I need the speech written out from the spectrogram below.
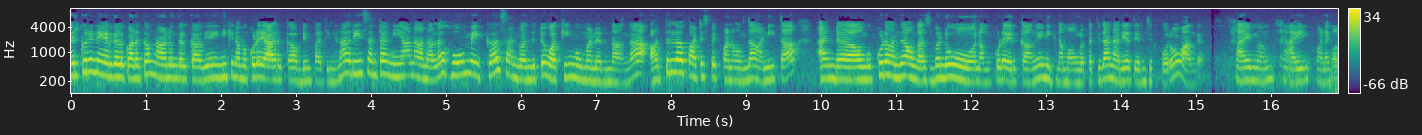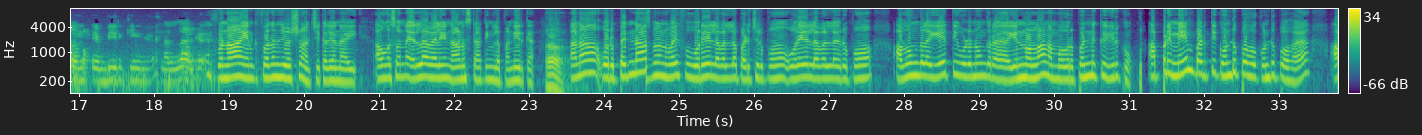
Mercury நேயர்களுக்கு வணக்கம். நான் உங்கள் காவியா. இன்னைக்கு நம்ம கூட யார் இருக்கா அப்படின்னு பார்த்தீங்கன்னா ரீசெண்டாக நியானானால ஹோம் மேக்கர்ஸ் அண்ட் வந்துட்டு ஒர்க்கிங் உமன் இருந்தாங்க. அதில் பார்ட்டிசிபேட் பண்ணவங்க தான் அனிதா. அண்ட் அவங்க கூட வந்து அவங்க ஹஸ்பண்டும் நம்ம கூட இருக்காங்க. இன்னைக்கு நம்ம அவங்கள பற்றி தான் நிறைய தெரிஞ்சுக்க போகிறோம் வாங்க. ஹாய் மேம் ஹாய் வணக்கம். எப்படி இருக்கீங்க? நல்லா இருக்கேன். இப்போ நான் எனக்கு பதினஞ்சு வருஷம் ஆச்சு கல்யாணம் ஆகி. அவங்க சொன்ன எல்லா வேலையும் நானும் ஸ்டார்டிங்கில் பண்ணியிருக்கேன். ஆ. ஆனால் ஒரு பெண்ணா ஹஸ்பண்ட் அண்ட் ஒய்ஃப் ஒரே லெவலில் படிச்சிருப்போம். ஒரே லெவலில் இருப்போம். அவங்கள ஏற்றி விடணுங்கிற எண்ணம்லாம் நம்ம ஒரு பெண்ணுக்கு இருக்கும். அப்படி மேம்படுத்தி கொண்டு போக கொண்டு போக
